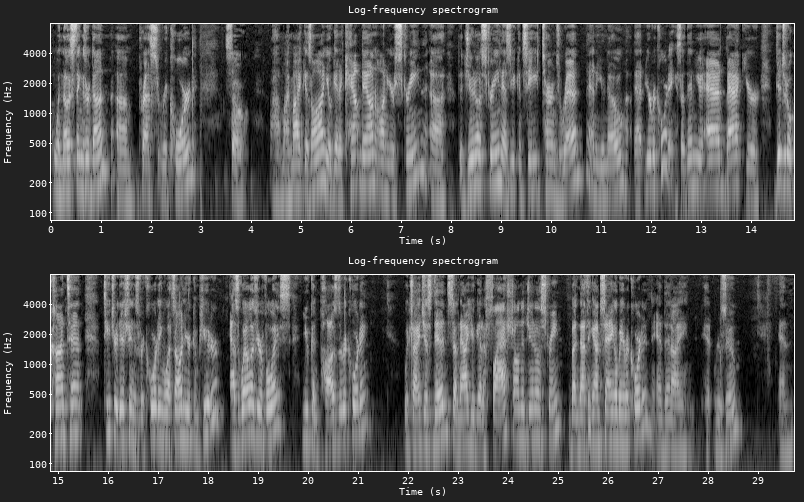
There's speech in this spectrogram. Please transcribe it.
When those things are done, um, press record. So uh, my mic is on. You'll get a countdown on your screen. Uh, the Juno screen, as you can see, turns red, and you know that you're recording. So then you add back your digital content. Teacher Edition is recording what's on your computer as well as your voice. You can pause the recording, which I just did. So now you get a flash on the Juno screen, but nothing I'm saying will be recorded. And then I hit resume and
